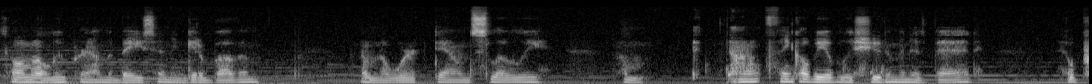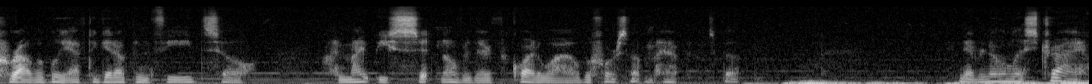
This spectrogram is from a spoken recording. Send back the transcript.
So I'm gonna loop around the basin and get above him. I'm gonna work down slowly. I'm I don't think I'll be able to shoot him in his bed. He'll probably have to get up and feed, so I might be sitting over there for quite a while before something happens, but you never know unless you try.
